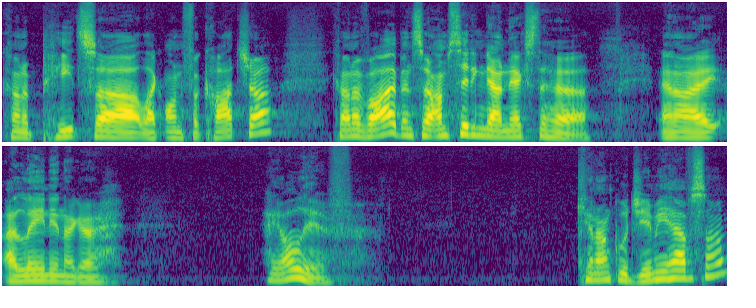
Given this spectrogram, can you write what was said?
kind of pizza, like on focaccia kind of vibe. And so I'm sitting down next to her, and I, I lean in, I go, Hey, Olive, can Uncle Jimmy have some?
